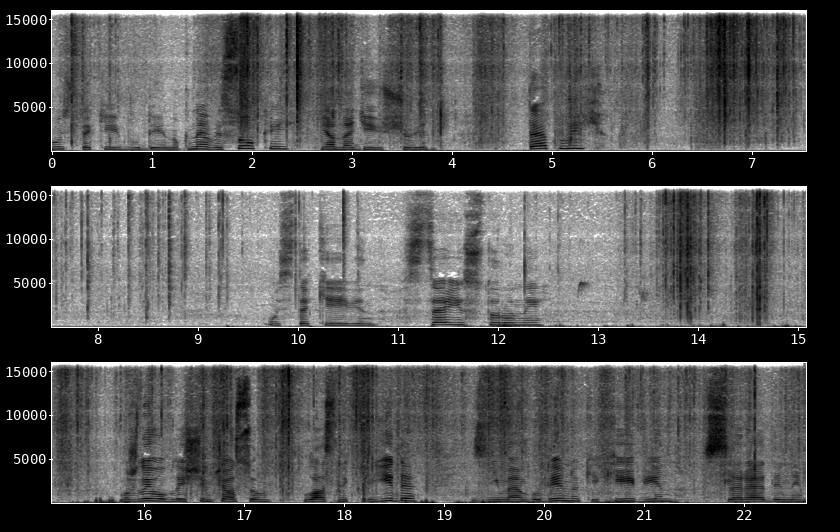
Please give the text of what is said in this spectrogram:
Ось такий будинок. Невисокий. Я надіюсь, що він теплий. Ось такий він з цієї сторони. Можливо, ближчим часом власник приїде, знімемо будинок, який він зсередини.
